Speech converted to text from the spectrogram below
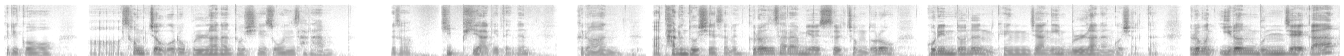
그리고 어, 성적으로 문란한 도시에서 온 사람 그래서 기피하게 되는 그런 어, 다른 도시에서는 그런 사람이었을 정도로 고린도는 굉장히 문란한 곳이었다. 여러분 이런 문제가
